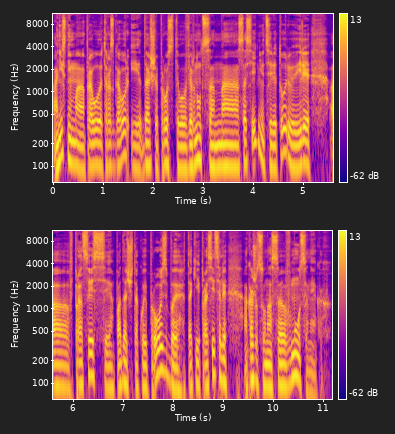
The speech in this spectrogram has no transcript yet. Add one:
Они с ним э, проводят разговор и дальше просят его вернуться на соседнюю территорию, или в процессе подачи такой просьбы такие просители окажутся у нас в Муценеках?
